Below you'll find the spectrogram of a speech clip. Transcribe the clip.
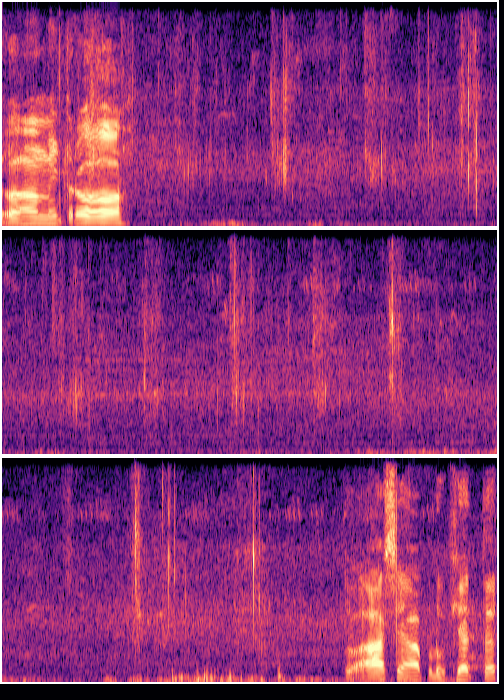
તો મિત્રો તો આ છે આપણું ખેતર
